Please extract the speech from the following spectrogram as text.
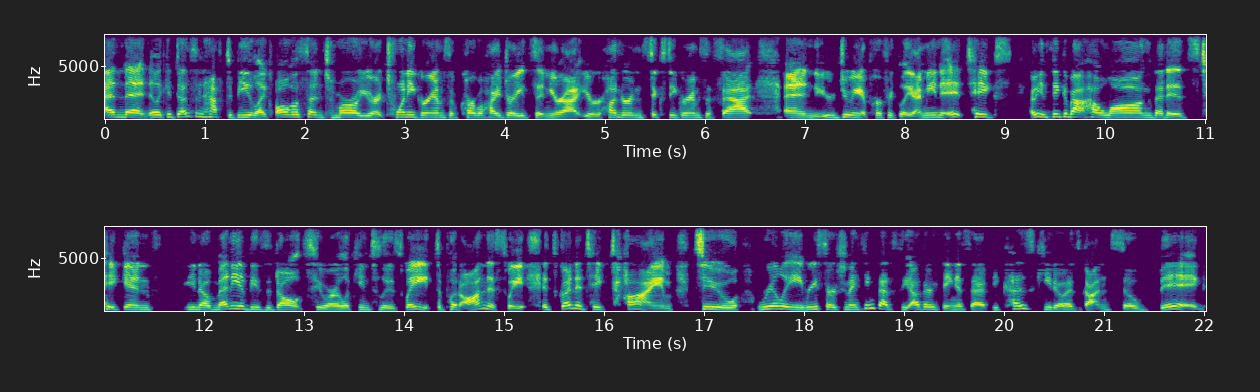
And then like it doesn't have to be like all of a sudden tomorrow you're at 20 grams of carbohydrates and you're at your 160 grams of fat and you're doing it perfectly. I mean, it takes I mean, think about how long that it's taken you know many of these adults who are looking to lose weight to put on this weight it's going to take time to really research. And i think that's the other thing is that because keto has gotten so big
